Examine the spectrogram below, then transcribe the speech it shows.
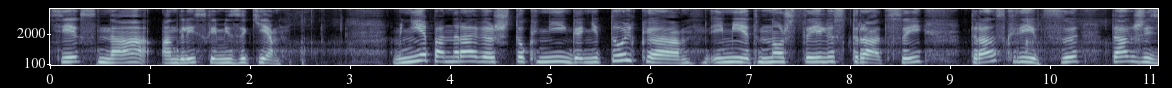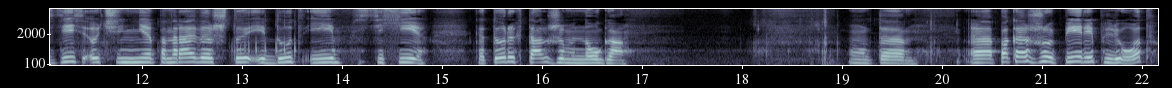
текст на английском языке. Мне понравилось, что книга не только имеет множество иллюстраций, транскрипцию. Также здесь очень мне понравилось, что идут и стихи, которых также много. Вот, э, э, покажу переплет.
